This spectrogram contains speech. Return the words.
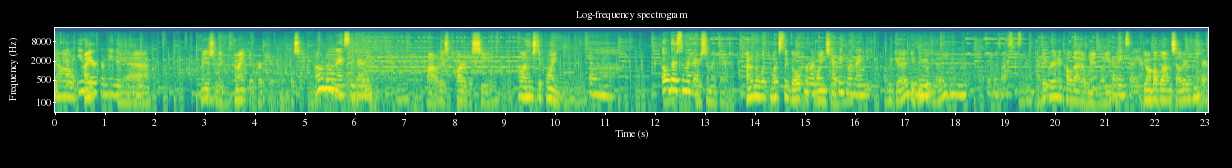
no. it's kind of I- easier for me to yeah. not. I'm just gonna. I might get hurt here. We'll see. Oh Oh, no! nicely done. Wow, it is hard to see. Oh, I missed a coin. Oh. oh, there's some right there. There's some right there. I don't know what what's the goal for One- coins here. I think 190. Are we good? Do you think we're good? Mm-hmm. Like those last six nine. I think we're gonna call that a win. What do you think? I think? think so, yeah. Do you want to bubble out and celebrate with me? Sure.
